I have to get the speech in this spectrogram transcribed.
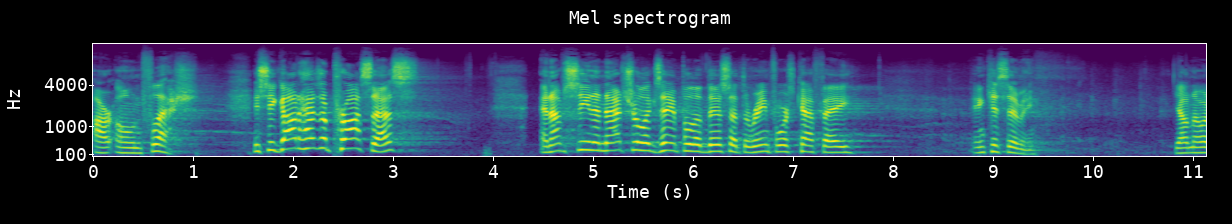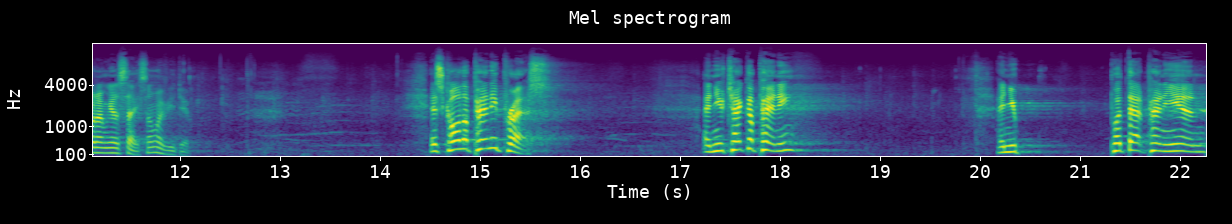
our own flesh. You see, God has a process, and I've seen a natural example of this at the Rainforest Cafe in Kissimmee. Y'all know what I'm going to say. Some of you do. It's called a penny press. And you take a penny and you put that penny in,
